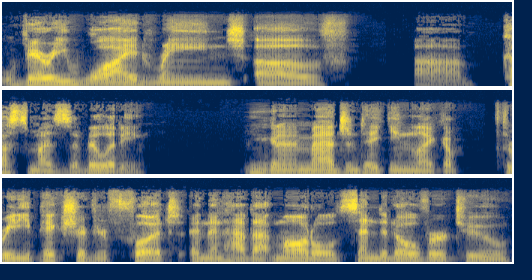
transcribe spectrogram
very wide range of uh, customizability. You can imagine taking like a 3D picture of your foot and then have that model send it over to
